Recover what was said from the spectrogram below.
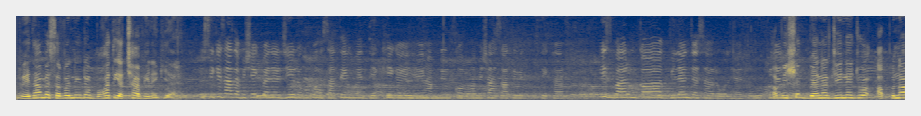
वेदा में सरवरी ने बहुत ही अच्छा अभिनय किया है। इसी के साथ अभिषेक बनर्जी लोगों को हंसाते हुए देखे गए हैं। हमने उनको हमेशा हंसाते हुए देखा। है इस बार उनका विलन जैसा रोल है तो अभिषेक बनर्जी ने जो अपना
